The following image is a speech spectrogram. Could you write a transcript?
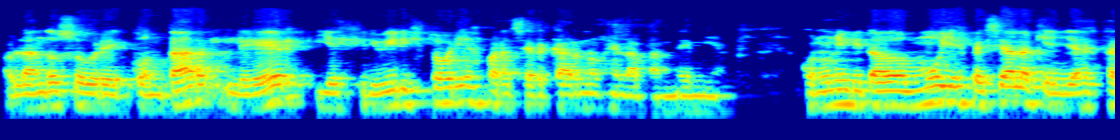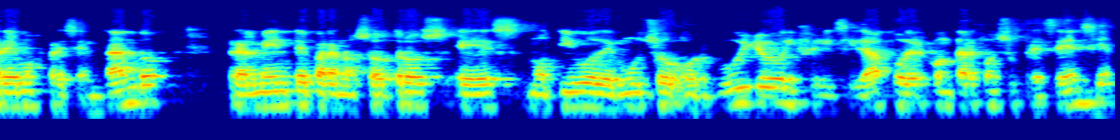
hablando sobre contar, leer y escribir historias para acercarnos en la pandemia, con un invitado muy especial a quien ya estaremos presentando. Realmente para nosotros es motivo de mucho orgullo y felicidad poder contar con su presencia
